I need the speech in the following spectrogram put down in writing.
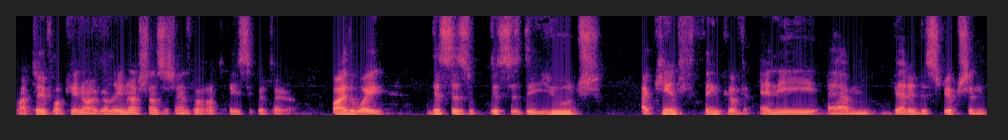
מעטף על כן הרגלינו, שנס השם זבחת עסק בתרא. By the way, this is this is the huge I can't think of any um, better description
